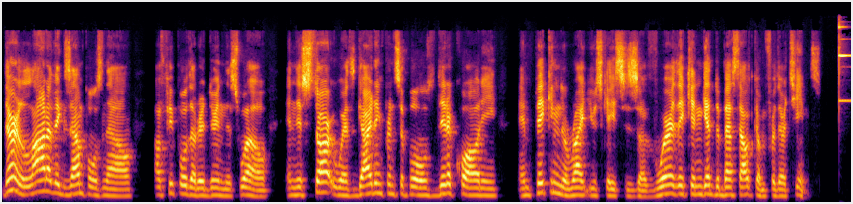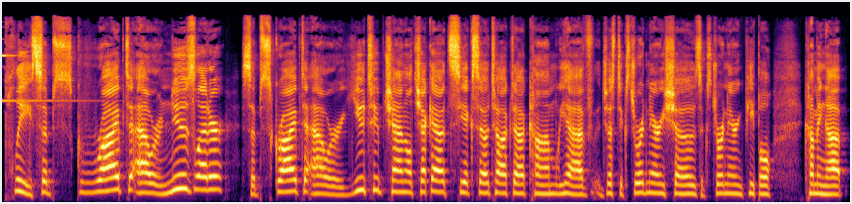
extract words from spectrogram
There are a lot of examples now of people that are doing this well. And they start with guiding principles, data quality, and picking the right use cases of where they can get the best outcome for their teams. Please subscribe to our newsletter, subscribe to our YouTube channel, check out cxotalk.com. We have just extraordinary shows, extraordinary people coming up.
